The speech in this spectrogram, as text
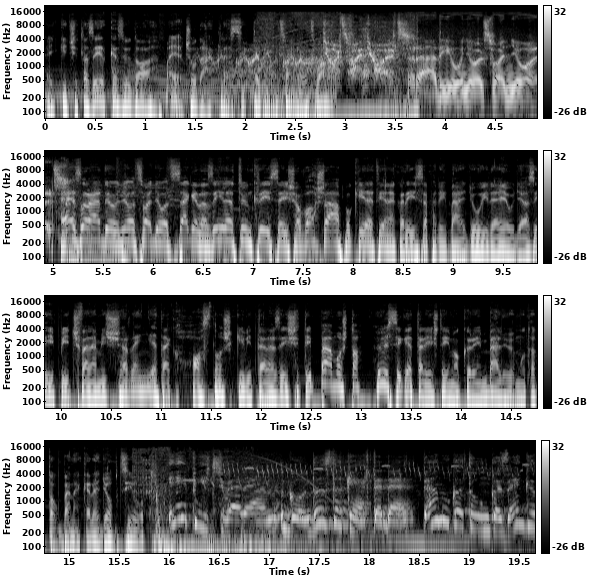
egy kicsit az érkező dal, mely a csodák lesz itt a 88-ban. 88. Rádió 88. Ez a Rádió 88 Szeged az életünk része és a vasápok életének a része pedig már egy jó ideje, ugye az építs velem is rengeteg hasznos kivitelezési tippel. Most a hőszigetelés témakörén belül mutatok be neked egy opciót. Építs velem! Gondozd a kertedet! Támogatunk az Engő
